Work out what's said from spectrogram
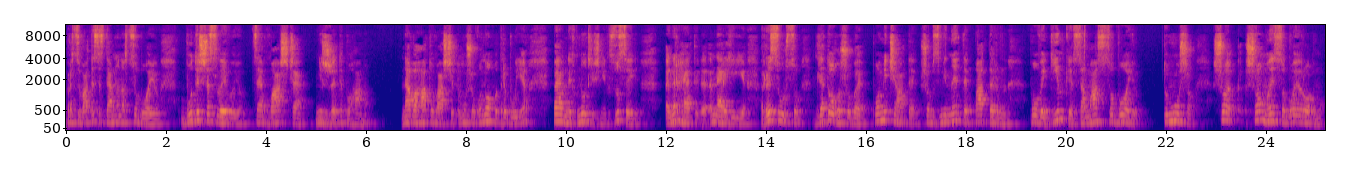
працювати системно над собою, бути щасливою це важче, ніж жити погано. Набагато важче, тому що воно потребує певних внутрішніх зусиль, енергети, енергії, ресурсу для того, щоб помічати, щоб змінити паттерн поведінки сама з собою. Тому що, що, що ми з собою робимо?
